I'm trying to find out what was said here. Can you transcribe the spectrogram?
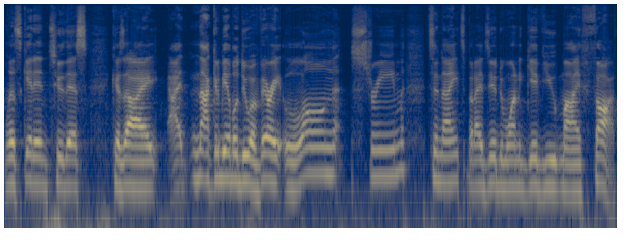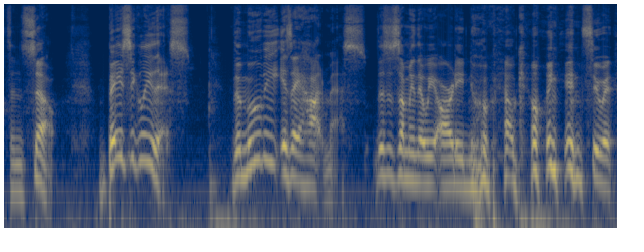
let's get into this because I I'm not going to be able to do a very long stream tonight, but I did want to give you my thoughts. And so, basically, this. The movie is a hot mess. This is something that we already knew about going into it.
